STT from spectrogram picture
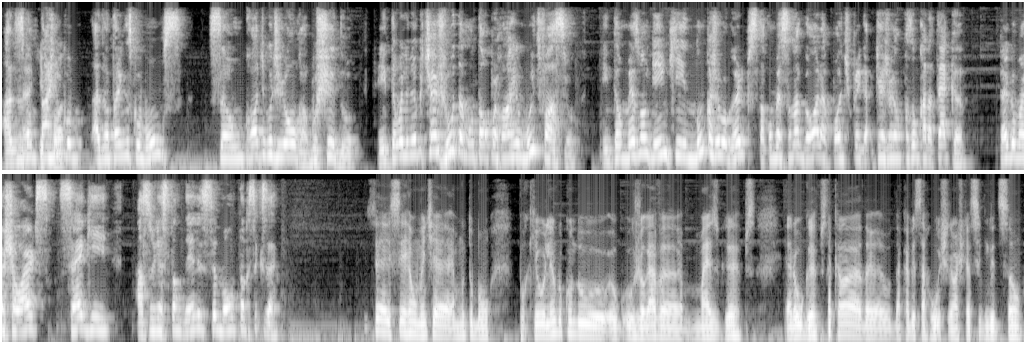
As desvantagens, é, com, as desvantagens comuns são um código de honra, Bushido. Então ele meio que te ajuda a montar um personagem muito fácil. Então, mesmo alguém que nunca jogou GURPS, está começando agora, pode pegar, quer jogar, fazer um Karateka, pega o Martial Arts, segue a sugestão deles você monta o que você quiser. Isso, é, isso é, realmente é, é, muito bom. Porque eu lembro quando eu, eu jogava mais GURPS, era o GURPS daquela, da, da cabeça roxa, né? acho que é a segunda edição,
